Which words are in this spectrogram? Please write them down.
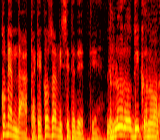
come è andata? Che cosa vi siete detti? Loro dicono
